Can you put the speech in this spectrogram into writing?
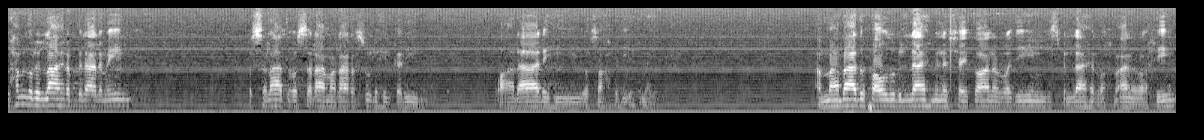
الحمد للہ رب العالمین والصلاة والسلام على رسوله الكريم وعلى آله وصحبه أجمعين أما بعد فأعوذ بالله من الشيطان الرجيم بسم الله الرحمن الرحيم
